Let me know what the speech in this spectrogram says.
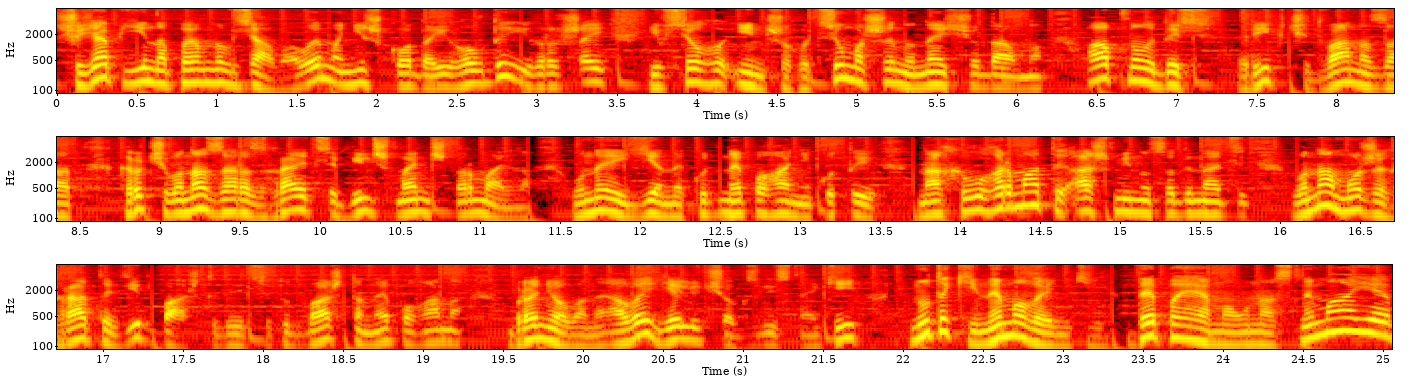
що я б її напевно взяв, але мені шкода і голди, і грошей, і всього іншого. Цю машину нещодавно апнули десь рік чи два назад. Коротше, вона зараз грається більш-менш нормально. У неї є непогані кути нахилу гармати, аж мінус 11. Вона може грати від башти. Дивіться, тут башта непогано броньована, але є лючок, звісно, який ну такий немаленький. ДПМа у нас немає.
